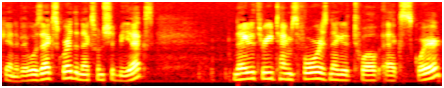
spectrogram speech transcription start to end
Again, if it was x squared, the next one should be x. Negative 3 times 4 is negative 12x squared.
